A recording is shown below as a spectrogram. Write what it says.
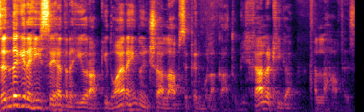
ज़िंदगी रही सेहत रही और आपकी दुआएँ रही तो इनशाला आपसे फिर मुलाकात होगी। ख्याल रखिएगा। अल्लाह हाफिज।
